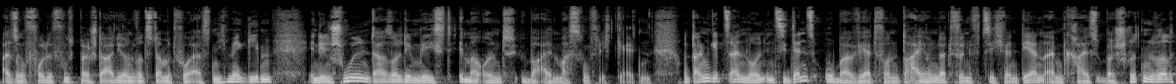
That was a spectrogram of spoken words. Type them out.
Also volle Fußballstadion wird es damit vorerst nicht mehr geben. In den Schulen, da soll demnächst immer und überall Maskenpflicht gelten. Und dann gibt es einen neuen Inzidenzoberwert von 350. Wenn der in einem Kreis überschritten wird,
